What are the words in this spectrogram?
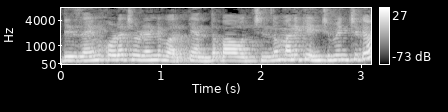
డిజైన్ కూడా చూడండి వర్క్ ఎంత బాగా వచ్చిందో. మనకి ఇంచుమించుగా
